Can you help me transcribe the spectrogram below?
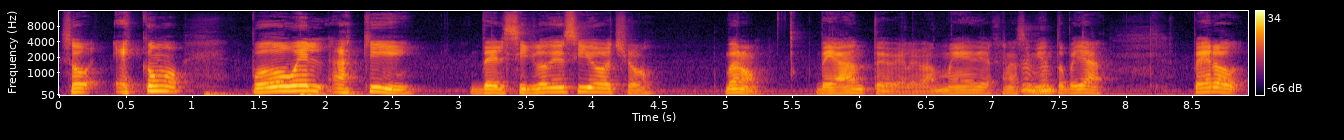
So, es como, puedo ver aquí del siglo XVIII, bueno, de antes, de la Edad Media, Renacimiento, para allá, pero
